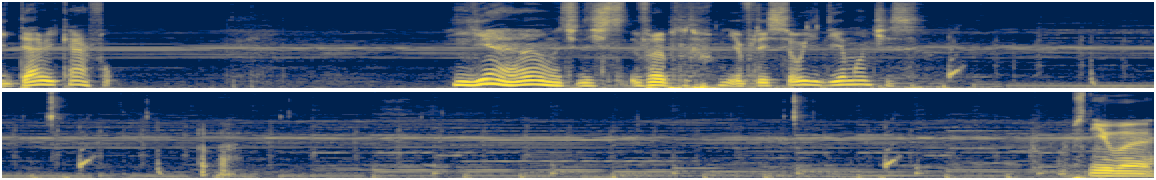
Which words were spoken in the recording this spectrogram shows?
Be very careful. Ja, want je, die- je verliest zo je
